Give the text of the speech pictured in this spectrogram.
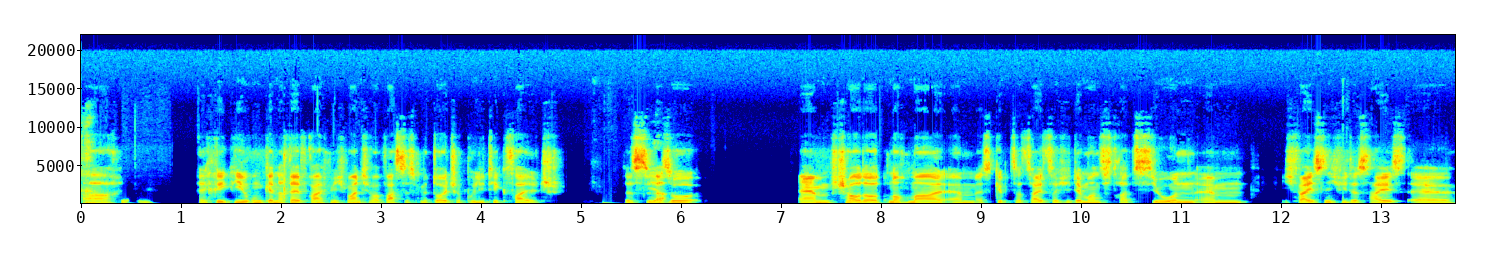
Ach, Regierung, generell frage ich mich manchmal, was ist mit deutscher Politik falsch? Das, ja. also, ähm, Shoutout nochmal, ähm, es gibt zurzeit solche Demonstrationen, ähm, ich weiß nicht, wie das heißt, äh,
